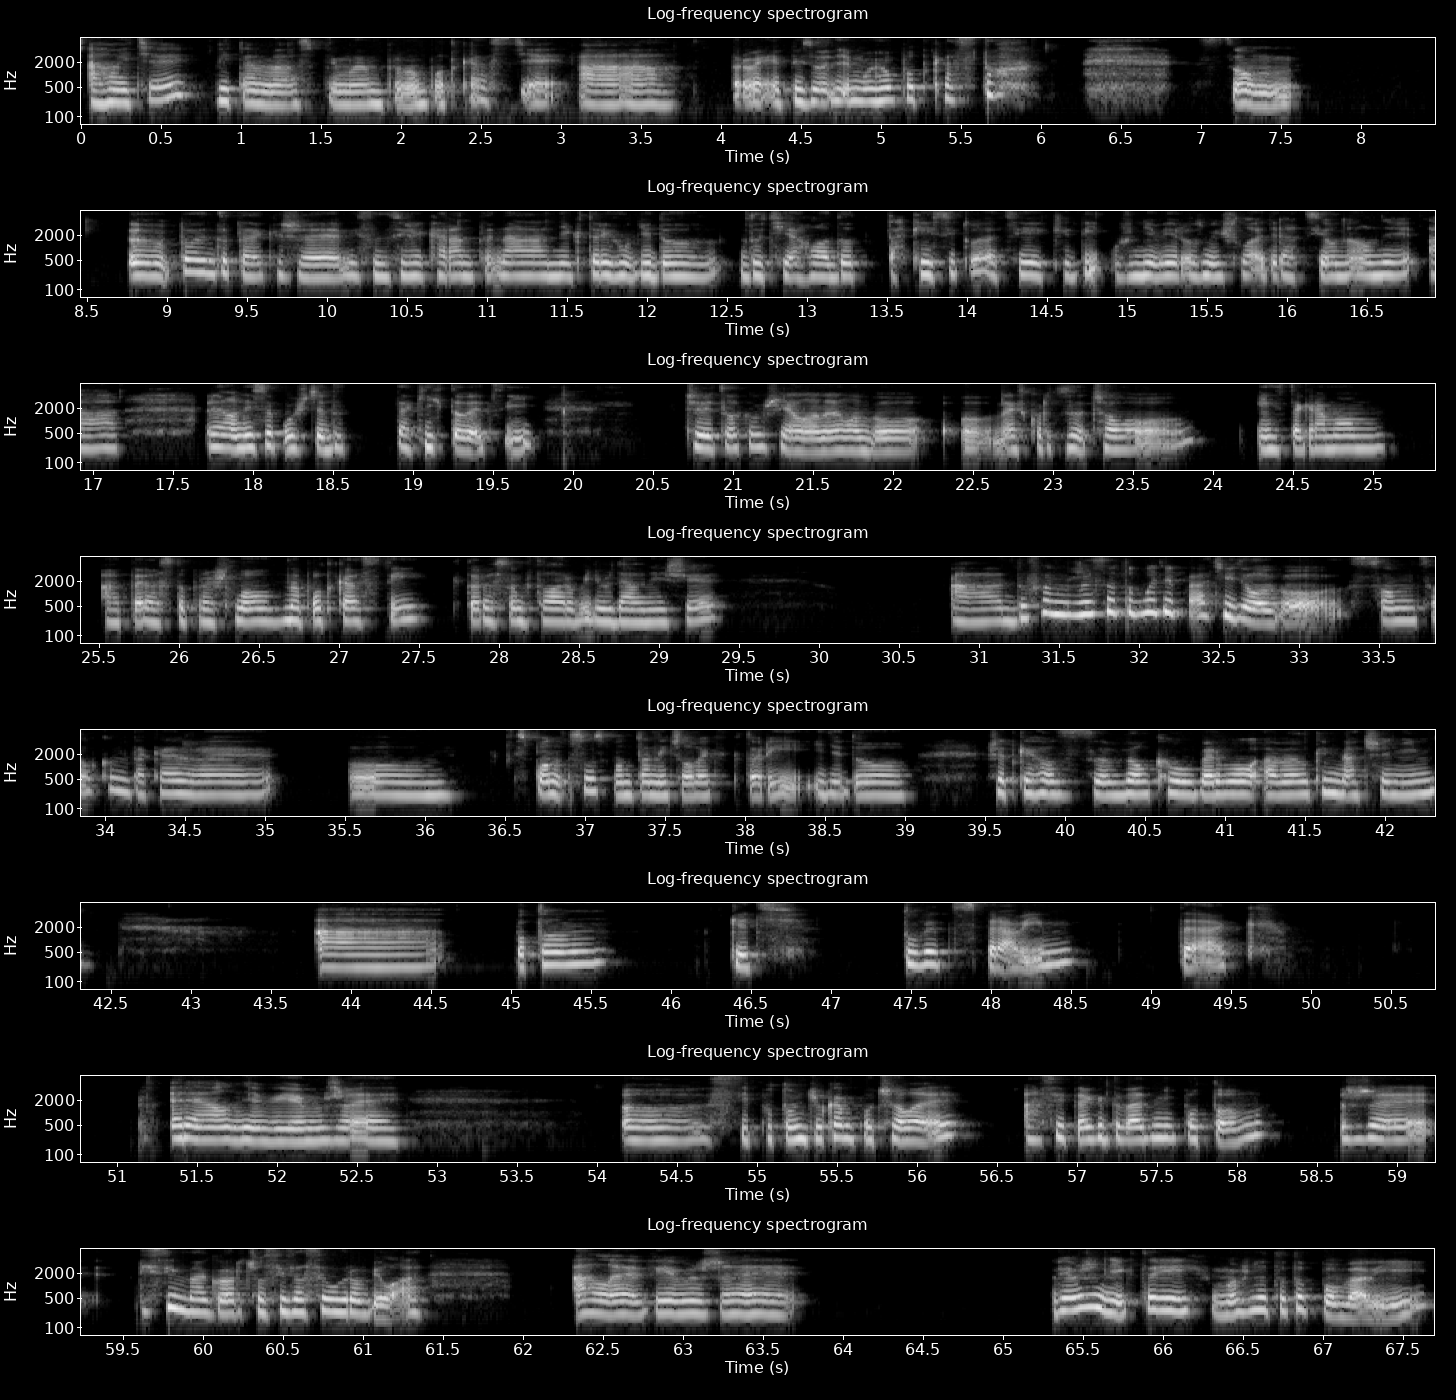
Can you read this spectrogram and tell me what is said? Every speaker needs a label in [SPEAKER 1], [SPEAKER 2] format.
[SPEAKER 1] Ahojte, vítam vás pri mojom prvom podcaste a v prvej epizóde môjho podcastu. Som, uh, poviem to tak, že myslím si, že karanténa niektorých ľudí do, dotiahla do takej situácie, kedy už nevie rozmýšľať racionálne a reálne sa púšťa do takýchto vecí. Čo je celkom šialené, lebo uh, najskôr to začalo Instagramom a teraz to prešlo na podcasty, ktoré som chcela robiť už dávnejšie a dúfam, že sa to bude páčiť, lebo som celkom taká, že um, spon- som spontánny človek, ktorý ide do všetkého s veľkou vervou a veľkým nadšením. A potom, keď tú vec spravím, tak reálne viem, že uh, si potom ťukam po čele asi tak dva dní potom, že ty si magor, čo si zase urobila. Ale viem, že viem, že niektorých možno toto pobaví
